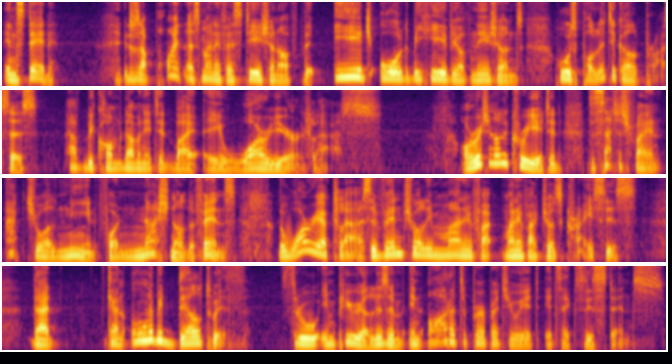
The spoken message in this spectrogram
Instead, it is a pointless manifestation of the age old behavior of nations whose political process have become dominated by a warrior class. Originally created to satisfy an actual need for national defense, the warrior class eventually manufa- manufactures crises that can only be dealt with through imperialism in order to perpetuate its existence.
